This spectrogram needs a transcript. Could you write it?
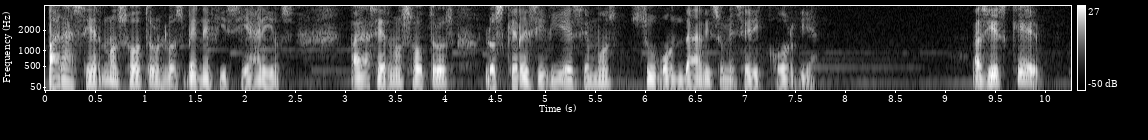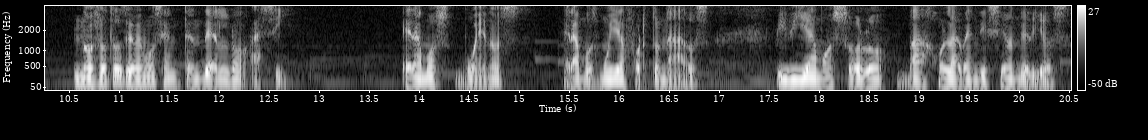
para ser nosotros los beneficiarios, para ser nosotros los que recibiésemos su bondad y su misericordia. Así es que nosotros debemos entenderlo así. Éramos buenos, éramos muy afortunados, vivíamos solo bajo la bendición de Dios.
